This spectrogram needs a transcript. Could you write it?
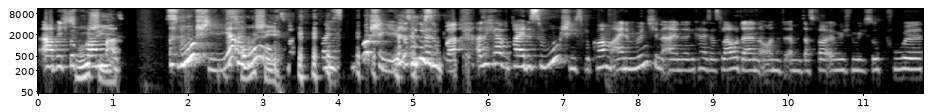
Habe ich bekommen. Also, Swooshi, ja. Swooshi. Oh, Swooshi, das finde ich super. Also ich habe beide Swooshis bekommen, eine in München, eine in Kaiserslautern und ähm, das war irgendwie für mich so cool.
